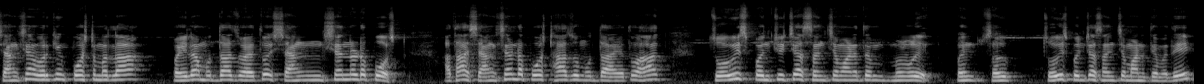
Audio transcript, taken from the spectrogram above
सँक्शन वर्किंग पोस्टमधला पहिला मुद्दा जो आहे तो सँक्शनड पोस्ट आता हा सँक्शनड पोस्ट हा जो मुद्दा आहे तो हा चोवीस पंचवीसच्या संचमान्यतेमुळे पं चोवीस पंचवीस संचमान्यतेमध्ये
